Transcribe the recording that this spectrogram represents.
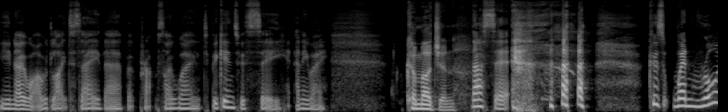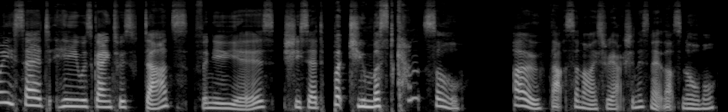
You know what I would like to say there, but perhaps I won't. It begins with C. Anyway, Curmudgeon. that's it. Because when Roy said he was going to his dad's for New Year's, she said, But you must cancel. Oh, that's a nice reaction, isn't it? That's normal.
